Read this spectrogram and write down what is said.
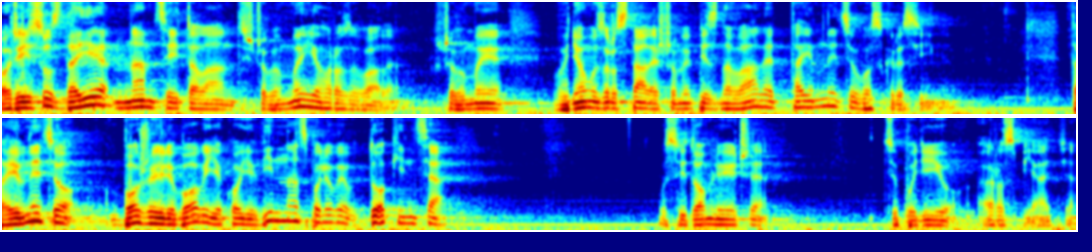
Отже, Ісус дає нам цей талант, щоб ми його розвивали, щоб ми в ньому зростали, щоб ми пізнавали таємницю Воскресіння, таємницю Божої любові, якою Він нас полюбив до кінця, усвідомлюючи цю подію розп'яття.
